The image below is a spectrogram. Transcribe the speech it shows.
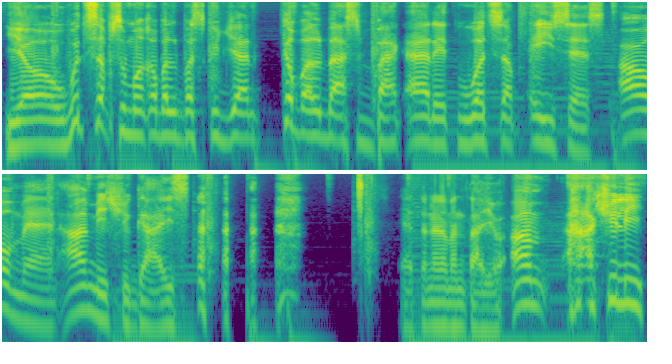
Yo, what's up sa mga kabalbas ko dyan? Kabalbas back at it. What's up, Aces? Oh man, I miss you guys. Eto na naman tayo. Um, actually,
